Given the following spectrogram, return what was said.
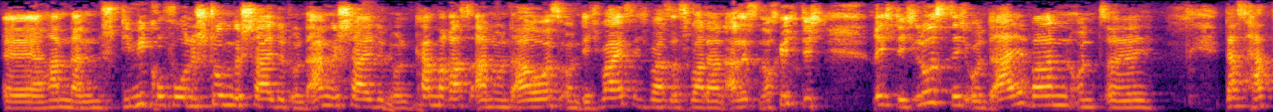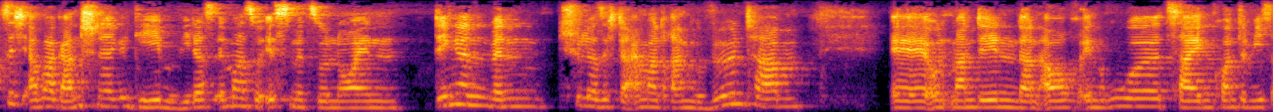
äh, haben dann die Mikrofone stumm geschaltet und angeschaltet und Kameras an und aus und ich weiß nicht was. Es war dann alles noch richtig, richtig lustig und albern und äh, das hat sich aber ganz schnell gegeben, wie das immer so ist mit so neuen Dingen, wenn Schüler sich da einmal dran gewöhnt haben äh, und man denen dann auch in Ruhe zeigen konnte, wie es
